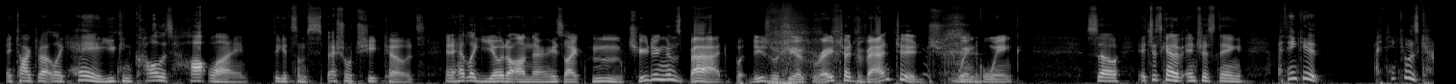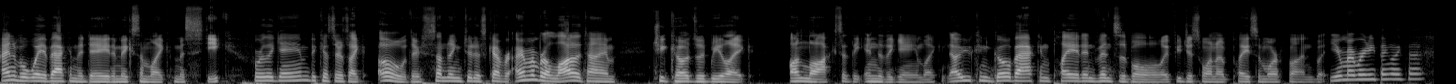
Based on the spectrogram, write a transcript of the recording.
it talked about like, hey, you can call this hotline to get some special cheat codes. And it had like Yoda on there. He's like, hmm, cheating is bad, but these would be a great advantage. wink, wink. So it's just kind of interesting. I think it I think it was kind of a way back in the day to make some like mystique for the game because there's like, oh, there's something to discover. I remember a lot of the time cheat codes would be like unlocks at the end of the game. Like now you can go back and play it invincible if you just want to play some more fun. But you remember anything like that?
